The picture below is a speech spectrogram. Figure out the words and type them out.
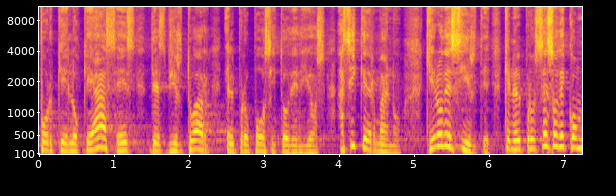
porque lo que hace es desvirtuar el propósito de Dios. Así que, hermano, quiero decirte que en el proceso de conversión,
